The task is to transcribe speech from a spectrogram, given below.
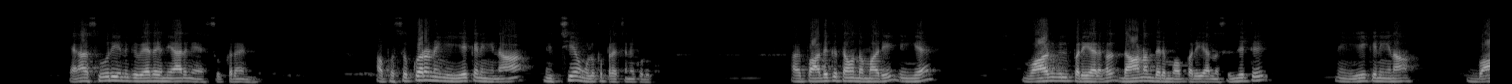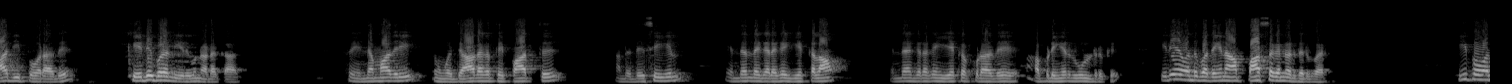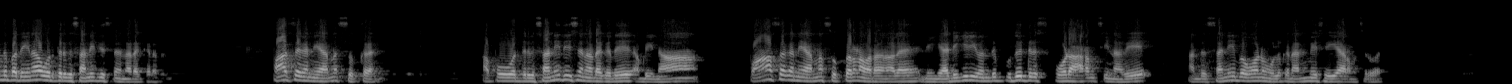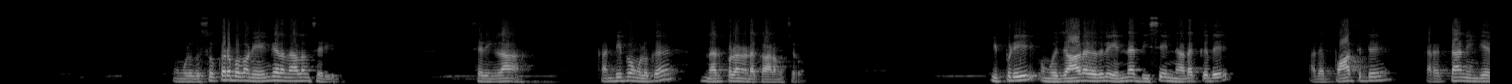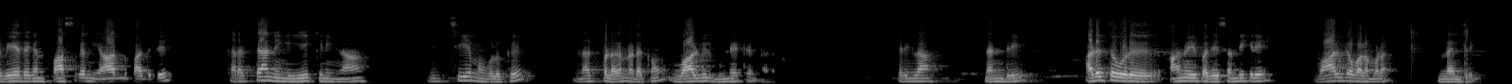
ஏன்னா சூரியனுக்கு வேதம் யாருங்க? சுக்கரன். அப்போ சுக்கரை நீங்கள் இயக்குனீங்கன்னா நிச்சயம் உங்களுக்கு பிரச்சனை கொடுக்கும். அப்போ அதுக்கு தகுந்த மாதிரி நீங்கள் வாழ்வில் பரிகாரங்கள் தானம் தர்ம பரிகாரம் செஞ்சுட்டு நீங்கள் இயக்குனீங்கன்னா பாதிப்பு வராது கெடுபலன் எதுவும் நடக்காது. ஸோ இந்த மாதிரி உங்கள் ஜாதகத்தை பார்த்து அந்த திசையில் எந்தெந்த கிரகம் இயக்கலாம் எந்த கிரகம் இயக்கக்கூடாது அப்படிங்கிற ரூல் இருக்கு. இதே வந்து பார்த்தீங்கன்னா பாசகன் எடுத்திருப்பார் இப்போ வந்து பார்த்தீங்கன்னா ஒருத்தருக்கு சனி திசை நடக்கிறது. பாசகன் யாருன்னா சுக்கரன். அப்போ ஒருத்தருக்கு சனி திசை நடக்குது அப்படின்னா பாசகன் யாருன்னா சுக்கரன் வரதுனால நீங்க அடிக்கடி வந்து புது ட்ரெஸ் போட ஆரம்பிச்சினாவே அந்த சனி பகவான் உங்களுக்கு நன்மை செய்ய ஆரம்பிச்சிருவார். உங்களுக்கு சுக்கர பகவான் எங்க இருந்தாலும் சரி சரிங்களா? கண்டிப்பா உங்களுக்கு நற்பலன் நடக்க ஆரம்பிச்சிடும் இப்படி உங்க ஜாதகத்துல என்ன திசை நடக்குது அதை பார்த்துட்டு கரெக்டா நீங்க வேதகன் பாசகன் யாருன்னு பார்த்துட்டு கரெக்டாக நீங்கள் இயக்கினீங்கன்னா நிச்சயம் உங்களுக்கு நற்பலகம் நடக்கும். வாழ்வில் முன்னேற்றம் நடக்கும். சரிங்களா? நன்றி. அடுத்த ஒரு ஆன்மீக பதிவை சந்திக்கிறேன். வாழ்க வளமுடன். நன்றி.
